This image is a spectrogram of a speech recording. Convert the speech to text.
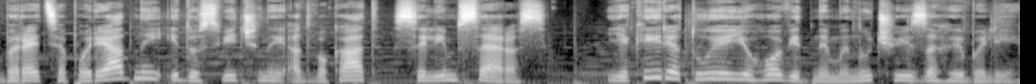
береться порядний і досвідчений адвокат Селім Серас, який рятує його від неминучої загибелі.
